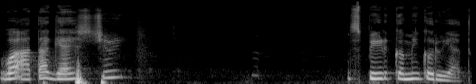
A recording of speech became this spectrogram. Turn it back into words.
व आता गॅसची स्पीड कमी करूयात.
